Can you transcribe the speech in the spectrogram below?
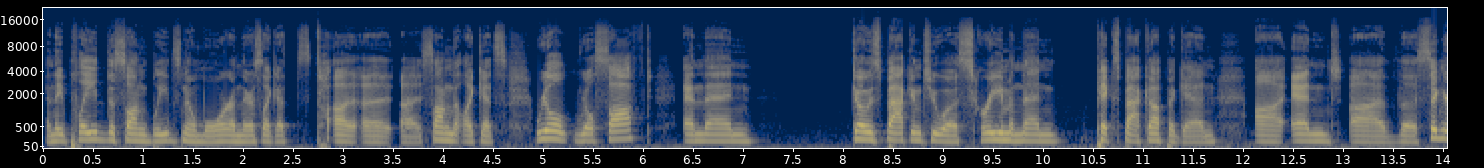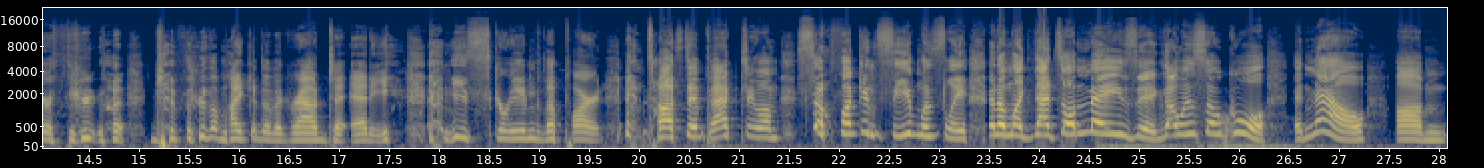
and they played the song "Bleeds No More." And there's like a a, a, a song that like gets real real soft, and then goes back into a scream, and then picks back up again. Uh, and uh, the singer threw threw the mic into the crowd to Eddie, and he screamed the part and tossed it back to him so fucking seamlessly. And I'm like, "That's amazing! That was so cool!" And now, um,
